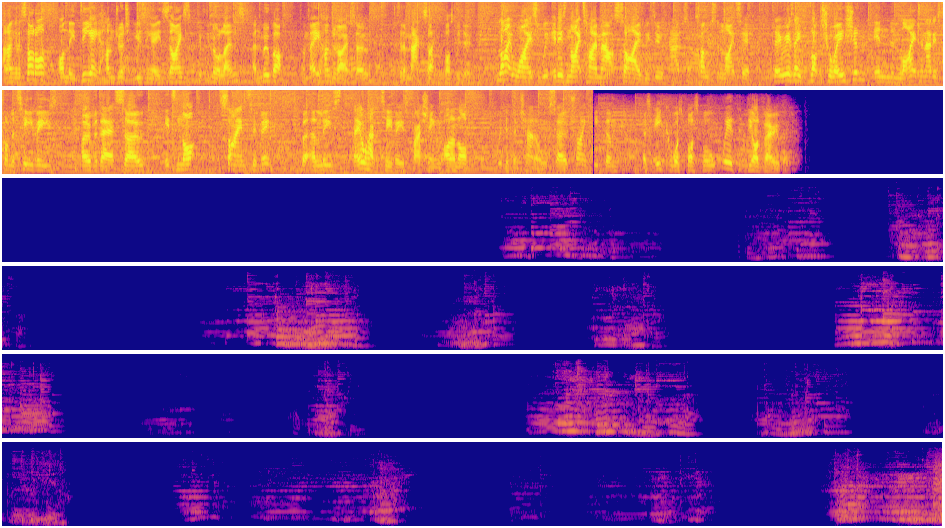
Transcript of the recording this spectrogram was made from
And I'm gonna start off on the D800 using a Zeiss 50mm lens and move up from 800 ISO to the max I can possibly do. Light-wise, it is nighttime outside. We do have some tungsten lights here. There is a fluctuation in the light, and that is from the TVs over there. So it's not scientific, but at least they all have TVs flashing on and off with different channels. So try and keep them as equal as possible with the odd variable.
